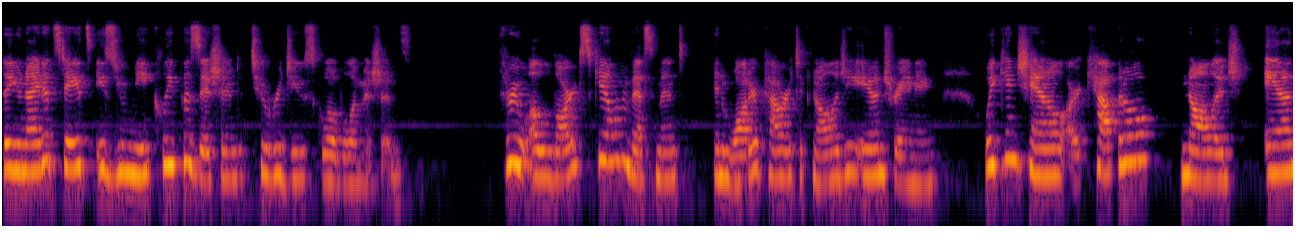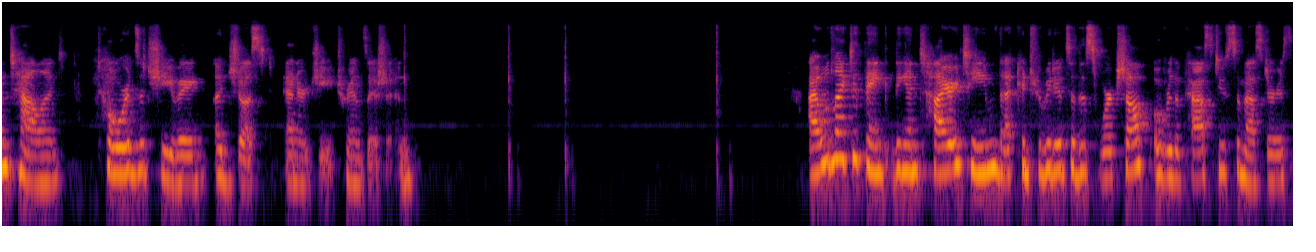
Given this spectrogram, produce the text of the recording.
the United States is uniquely positioned to reduce global emissions. Through a large scale investment in water power technology and training, we can channel our capital, knowledge, and talent towards achieving a just energy transition. I would like to thank the entire team that contributed to this workshop over the past two semesters,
